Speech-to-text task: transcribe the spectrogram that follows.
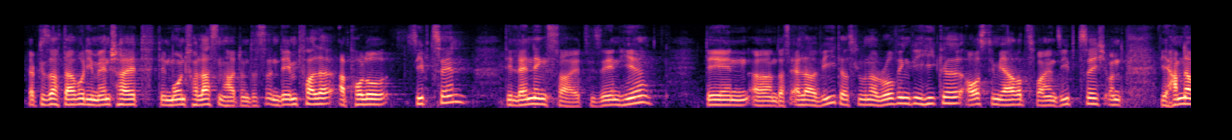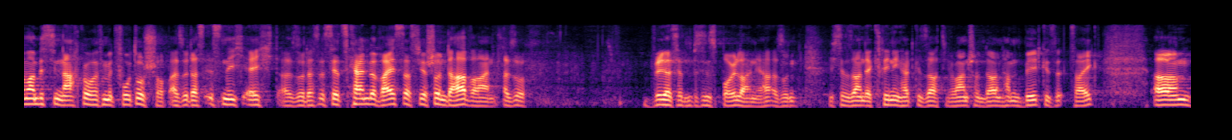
Ich habe gesagt, da wo die Menschheit den Mond verlassen hat. Und das ist in dem Falle Apollo 17, die Landing Site. Sie sehen hier den, äh, das LRV, das Lunar Roving Vehicle aus dem Jahre 72. Und wir haben da mal ein bisschen nachgeholfen mit Photoshop. Also das ist nicht echt. Also das ist jetzt kein Beweis, dass wir schon da waren. Also will das jetzt ein bisschen spoilern. Ja? Also nicht zu sagen, der Kriening hat gesagt, wir waren schon da und haben ein Bild gezeigt. Ähm,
